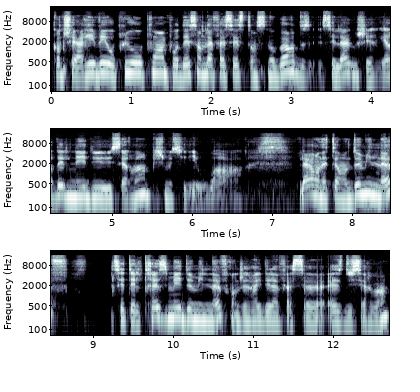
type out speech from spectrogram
quand je suis arrivée au plus haut point pour descendre la face est en snowboard, c'est là que j'ai regardé le nez du Cervin. Puis je me suis dit, waouh! Là, on était en 2009. C'était le 13 mai 2009 quand j'ai raidé la face euh, est du Cervin.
